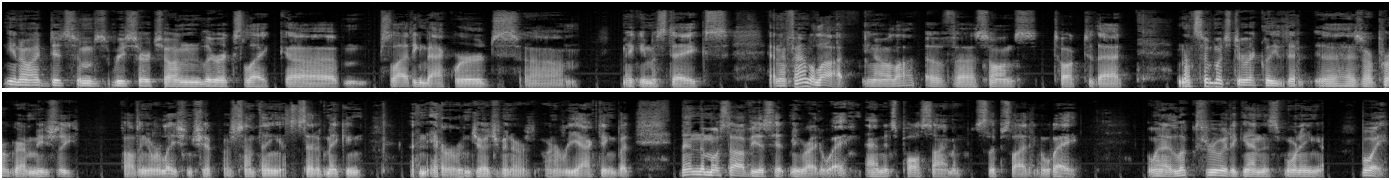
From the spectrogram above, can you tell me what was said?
You know, I did some research on lyrics like um, sliding backwards, um, making mistakes, and I found a lot. You know, a lot of uh, songs talk to that. Not so much directly that uh, as our program usually involving a relationship or something instead of making an error in judgment or, or reacting. But then the most obvious hit me right away, and it's Paul Simon slip sliding away. When I looked through it again this morning, boy,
